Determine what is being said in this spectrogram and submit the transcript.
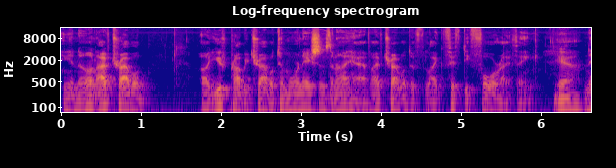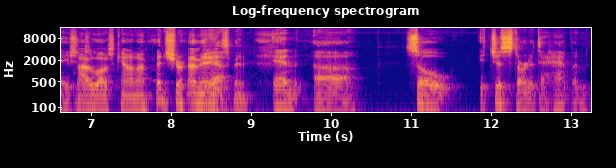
you know, and I've traveled. Uh, you've probably traveled to more nations than I have. I've traveled to like 54, I think. Yeah. Nations. I've lost count. I'm not sure how many yeah. it's been. And uh, so it just started to happen.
